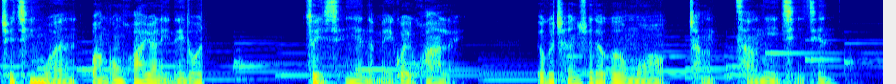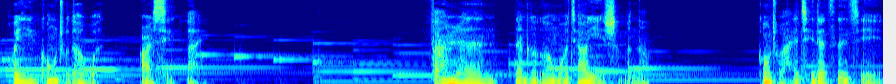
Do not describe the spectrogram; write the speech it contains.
去亲吻王宫花园里那朵最鲜艳的玫瑰花蕾，有个沉睡的恶魔藏藏匿其间，会因公主的吻而醒来。凡人能跟恶魔交易什么呢？公主还记得自己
